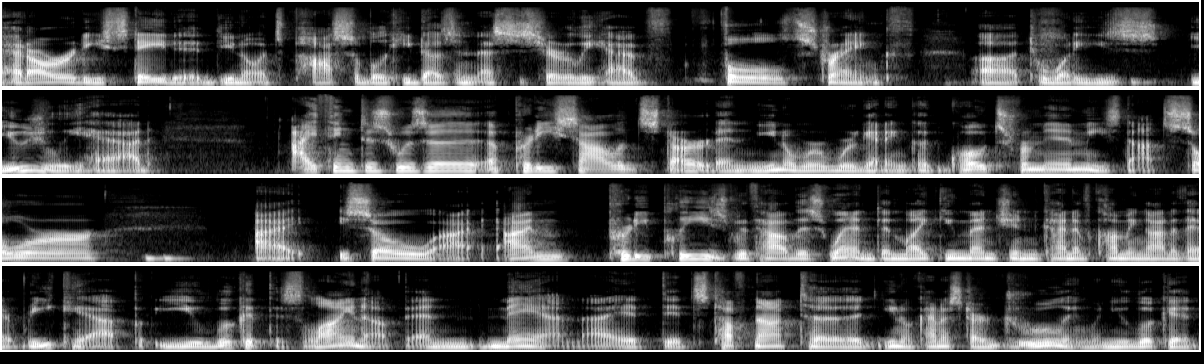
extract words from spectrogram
had already stated, you know, it's possible he doesn't necessarily have full strength uh, to what he's usually had. I think this was a, a pretty solid start. And, you know, we're, we're getting good quotes from him. He's not sore. I, so I, I'm pretty pleased with how this went. And like you mentioned, kind of coming out of that recap, you look at this lineup and man, I, it, it's tough not to, you know, kind of start drooling when you look at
